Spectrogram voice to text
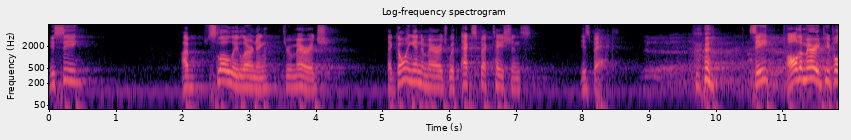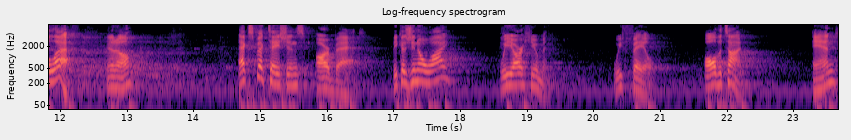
You see, I'm slowly learning through marriage that going into marriage with expectations is bad. See? All the married people laugh, you know? Expectations are bad. Because you know why? We are human. We fail all the time. And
